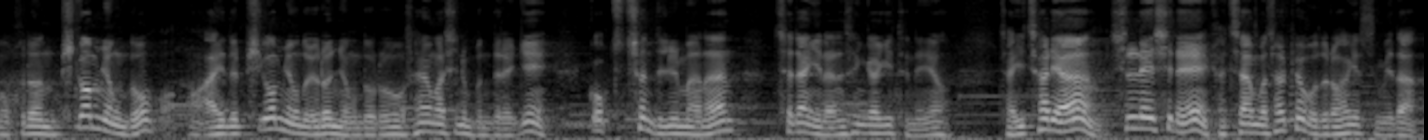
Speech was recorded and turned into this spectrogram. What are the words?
뭐 그런 픽업 용도 어, 아이들 픽업 용도 이런 용도로 사용하시는 분들에게 꼭 추천드릴 만한 차량이라는 생각이 드네요. 자, 이 차량 실내 실에 같이 한번 살펴보도록 하겠습니다.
